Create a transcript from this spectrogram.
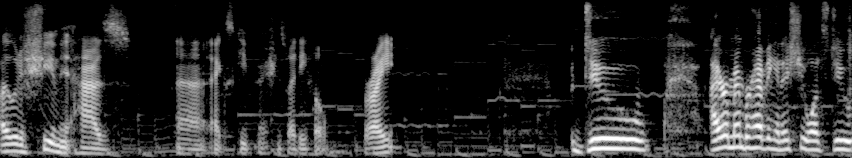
I would assume it has uh, execute permissions by default, right? do I remember having an issue once? Do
